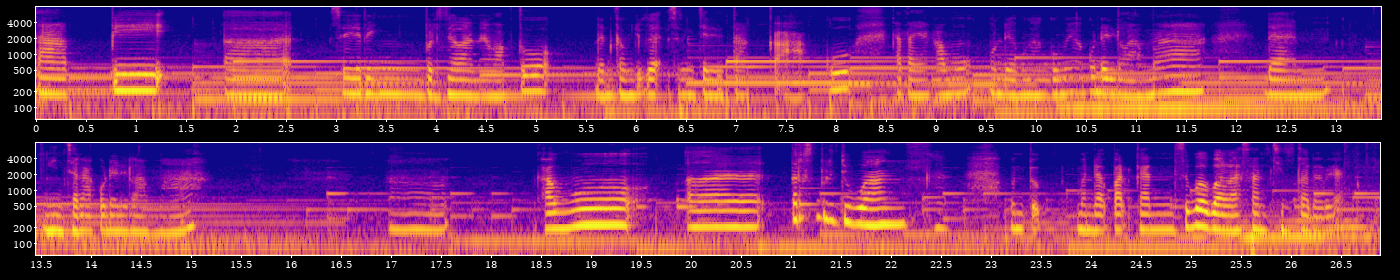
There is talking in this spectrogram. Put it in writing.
Tapi uh, seiring berjalannya waktu dan kamu juga sering cerita ke aku katanya kamu udah mengagumi aku dari lama dan ngincer aku dari lama uh, kamu uh, terus berjuang untuk mendapatkan sebuah balasan cinta dari aku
